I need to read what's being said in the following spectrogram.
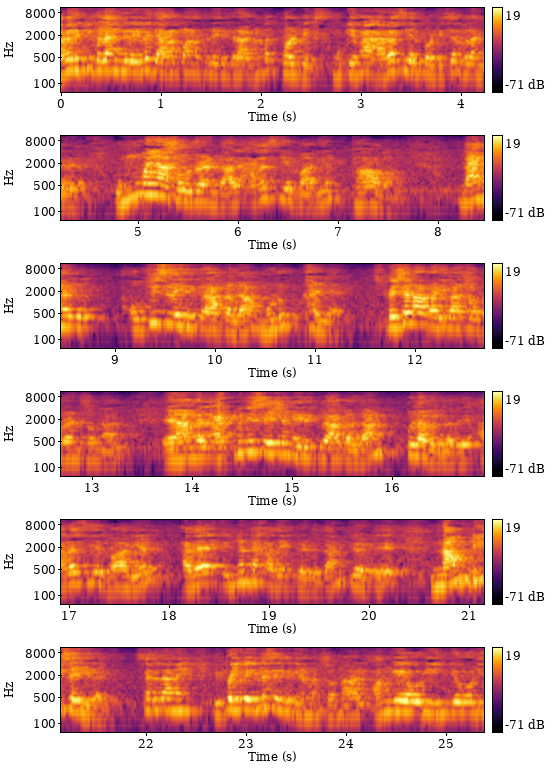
அவருக்கு விளங்குறையில யாழ்ப்பாணத்தில் இருக்கிறார்கள் பொலிட்டிக்ஸ் முக்கியமா அரசியல் பொலிட்டிக்ஸ் விளங்குறையில. உண்மையா சொல்றேன் என்றால் அரசியல்வாதிகள் பாவம். நாங்கள் ஆபீஸ்ல இருக்கிற ஆட்கள் தான் முழு கள்ளர். ஸ்பெஷலா வடிவா சொல்றேன்னு சொன்னால் நாங்கள் அட்மினிஸ்ட்ரேஷன் இருக்கிறார்கள் தான் பிளவுறது அரசியல்வாதிகள் அதை என்னென்ன கதையை கேட்டு தான் கேட்டு நம்பி செய்கிறது. சரிதானே? இப்ப இவ என்ன செய்திருக்கணும்னு சொன்னால் அங்கே ஓடி இங்கே ஓடி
